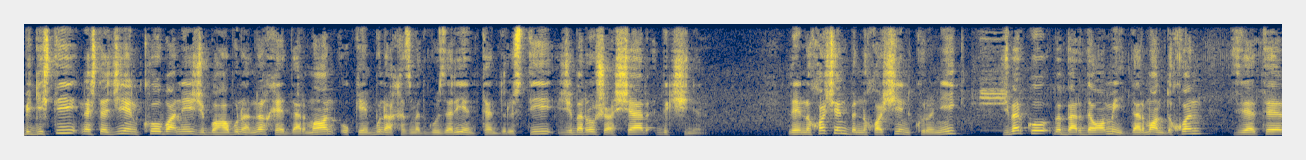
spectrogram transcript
بگشتی نشتجین کوبانی جی بهابونا نرخ درمان و کیبونا خدمت گوزارین تندرستی جبر روشا شهر دکشینن. لین خوشن به نخوشین کرونیک جبر کو به بردوامی درمان دخون زیاتر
